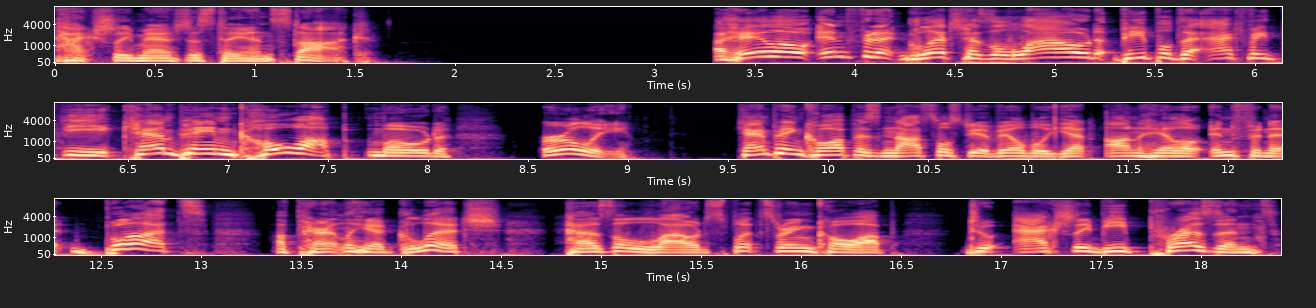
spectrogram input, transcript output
actually manage to stay in stock? A Halo Infinite glitch has allowed people to activate the campaign co op mode early. Campaign co op is not supposed to be available yet on Halo Infinite, but apparently a glitch has allowed split screen co op to actually be present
